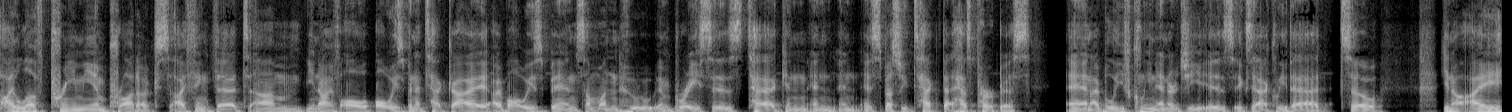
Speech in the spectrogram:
I love premium products. I think that um, you know I've all, always been a tech guy. I've always been someone who embraces tech and and and especially tech that has purpose. And I believe clean energy is exactly that. So, you know, I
